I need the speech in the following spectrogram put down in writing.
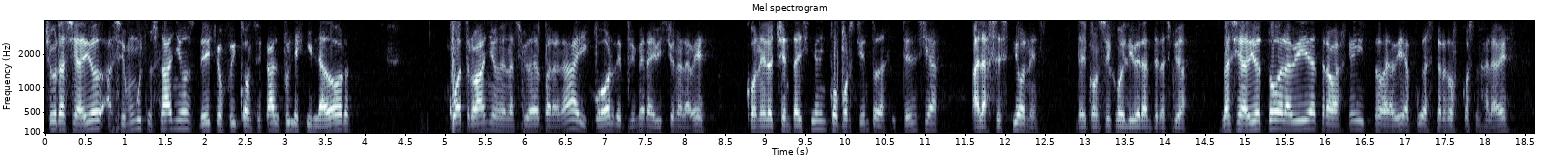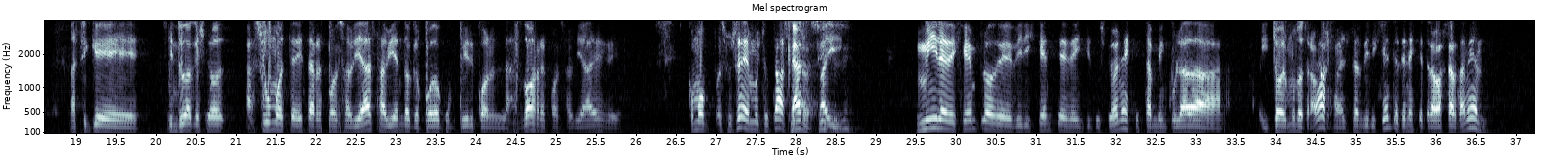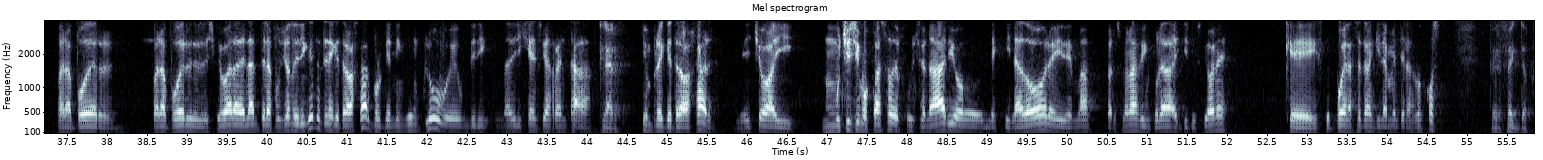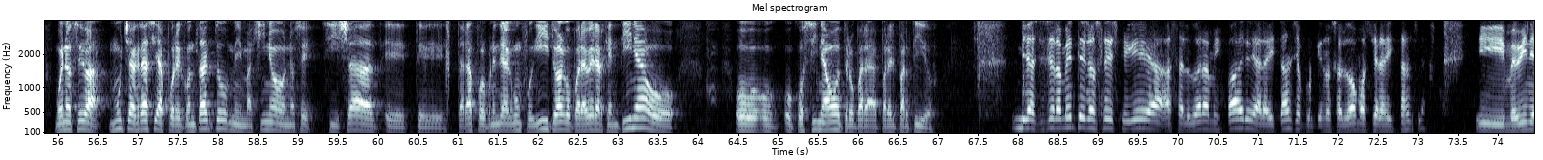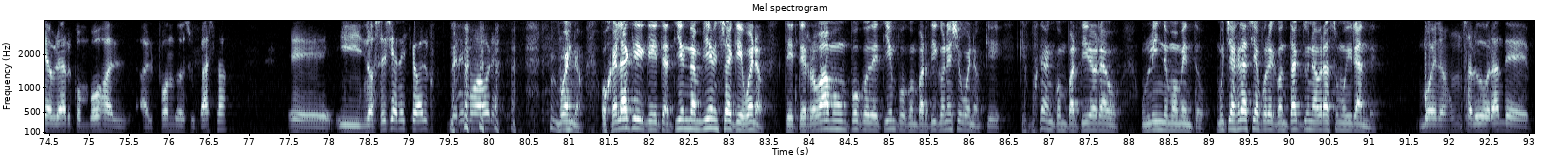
Yo, gracias a Dios, hace muchos años, de hecho fui concejal, fui legislador, cuatro años en la ciudad de Paraná y jugador de primera división a la vez con el 85% de asistencia a las sesiones del Consejo Deliberante de la ciudad. Gracias a Dios toda la vida trabajé y toda la vida pude hacer dos cosas a la vez. Así que sin duda que yo asumo este, esta responsabilidad sabiendo que puedo cumplir con las dos responsabilidades de como sucede en muchos casos. Claro, sí, sí, sí. Miles de ejemplos de dirigentes de instituciones que están vinculadas y todo el mundo trabaja. El ser dirigente tenés que trabajar también para poder para poder llevar adelante la función de dirigente tiene que trabajar, porque en ningún club eh, una dirigencia es rentada. Claro. Siempre hay que trabajar. De hecho, hay muchísimos casos de funcionarios, legisladores y demás personas vinculadas a instituciones que se pueden hacer tranquilamente las dos cosas. Perfecto. Bueno, Seba, muchas gracias por el contacto. Me imagino, no sé, si ya eh, te estarás por prender algún fueguito, algo para ver Argentina o, cocina otro para, para el partido. Mira, sinceramente no sé, llegué a, saludar a mis padres a la distancia porque nos saludamos hacia la distancia y me vine a hablar con vos al, al fondo de su casa. Eh, y no sé si han hecho algo, veremos ahora. bueno, ojalá que, te atiendan bien, ya que, bueno, te, te, robamos un poco de tiempo compartir con ellos, bueno, que, que puedan compartir ahora un, un, lindo momento. Muchas gracias por el contacto, un abrazo muy grande. Bueno, un saludo grande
